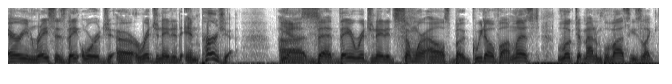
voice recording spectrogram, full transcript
Aryan races they orig- uh, originated in Persia. Uh, Yes. that they originated somewhere else, but Guido von List looked at Madame Blavatsky. He's like,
